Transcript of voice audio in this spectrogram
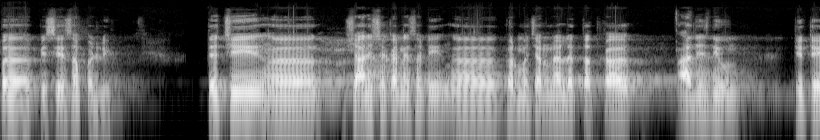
प पिसे सापडली. त्याची शहानिशा करण्यासाठी कर्मचाऱ्यांना ल- तत्काळ आदेश देऊन तिथे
